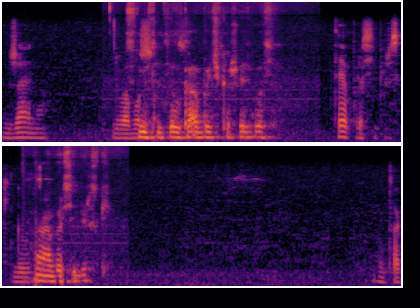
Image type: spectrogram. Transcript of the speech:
Джайна. Два В босса. смысле, целка обычка 6 боссов. Ты про сибирский говорю. А, про сибирский. Ну так,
